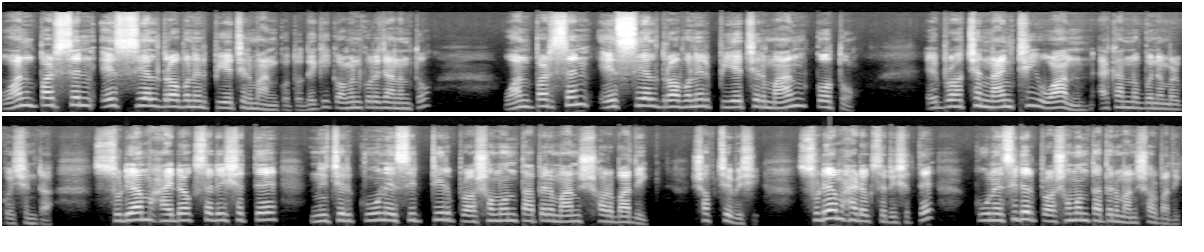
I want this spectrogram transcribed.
ওয়ান পার্সেন্ট এসসিএল দ্রবণের পিএইচের মান কত? দেখি কমেন্ট করে জানান তো। ওয়ান পার্সেন্ট এসসিএল দ্রবণের পিএইচের মান কত? এরপর হচ্ছে নাইনটি ওয়ান একানব্বই নম্বর কোয়েশ্চেনটা সোডিয়াম হাইড্রোক্সাইডের সাথে নিচের কোন অ্যাসিডটির প্রশমন তাপের মান সর্বাধিক? সবচেয়ে বেশি। সোডিয়াম হাইড্রোক্সাইডের সাথে কোন অ্যাসিডের প্রশমন তাপের মান সর্বাধিক?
